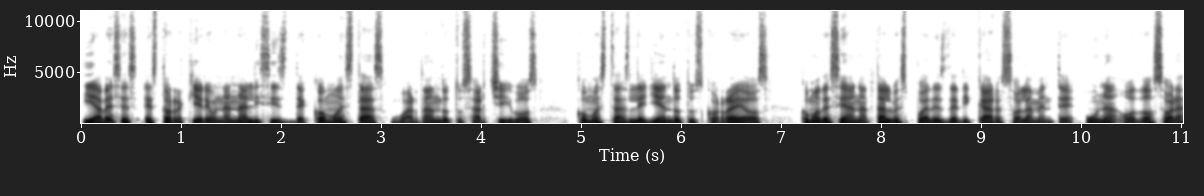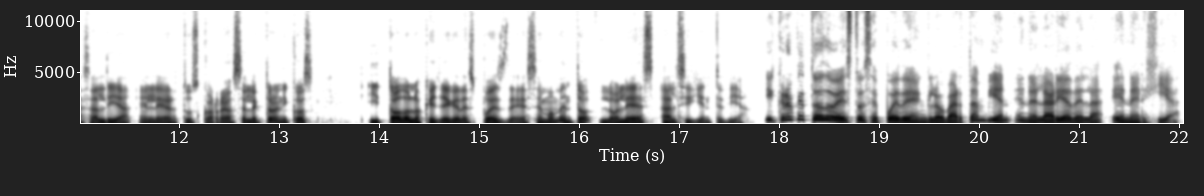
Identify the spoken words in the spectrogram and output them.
y a veces esto requiere un análisis de cómo estás guardando tus archivos, cómo estás leyendo tus correos. Como decía Ana, tal vez puedes dedicar solamente una o dos horas al día en leer tus correos electrónicos y todo lo que llegue después de ese momento lo lees al siguiente día. Y creo que todo esto se puede englobar también en el área de la energía.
